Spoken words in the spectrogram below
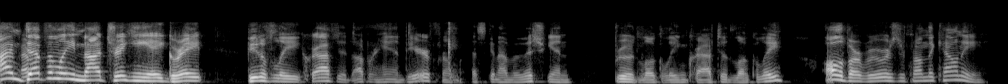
I'm definitely not drinking a great, beautifully crafted upper hand beer from Escanaba, Michigan, brewed locally and crafted locally. All of our brewers are from the county.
